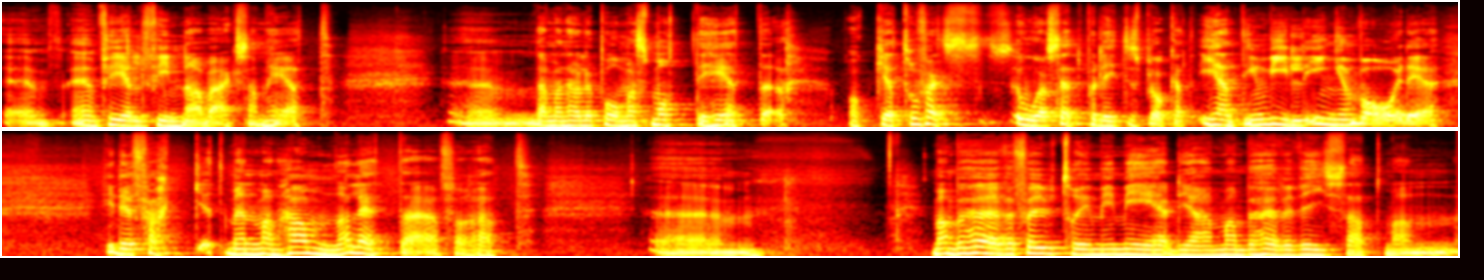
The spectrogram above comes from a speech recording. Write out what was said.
eh, en felfinnarverksamhet. Eh, där man håller på med småttigheter. Och jag tror faktiskt oavsett politiskt block att egentligen vill ingen vara i det, i det facket. Men man hamnar lätt där för att eh, man behöver få utrymme i media, man behöver visa att man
